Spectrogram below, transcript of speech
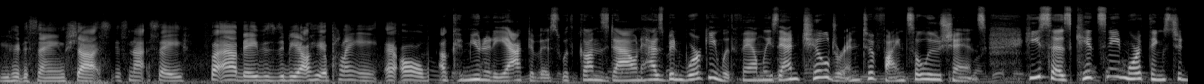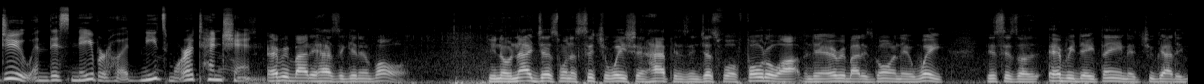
you hear the same shots. It's not safe for our babies to be out here playing at all. A community activist with Guns Down has been working with families and children to find solutions. He says kids need more things to do, and this neighborhood needs more attention. Everybody has to get involved. You know, not just when a situation happens and just for a photo op and then everybody's going their way. This is a everyday thing that you got to,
